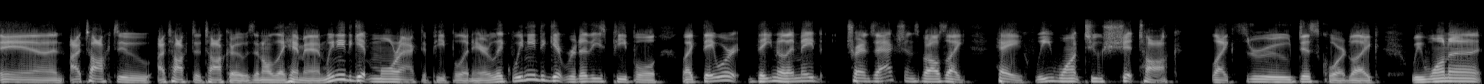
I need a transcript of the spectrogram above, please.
and I talked to I talked to Tacos and I was like, hey man, we need to get more active people in here. Like we need to get rid of these people. Like they were they you know they made transactions, but I was like, hey, we want to shit talk like through Discord. Like we want to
